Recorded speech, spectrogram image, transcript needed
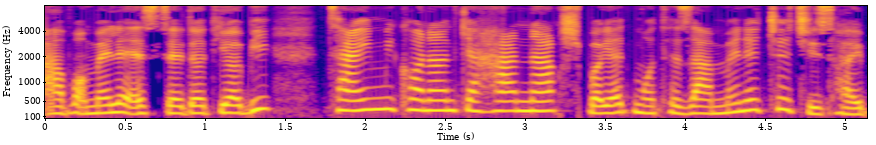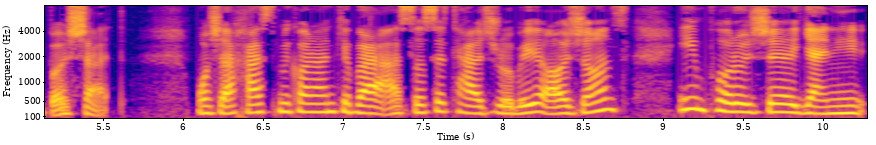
عوامل استعدادیابی تعیین می کنند که هر نقش باید متضمن چه چیزهایی باشد. مشخص می کنند که بر اساس تجربه آژانس این پروژه یعنی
